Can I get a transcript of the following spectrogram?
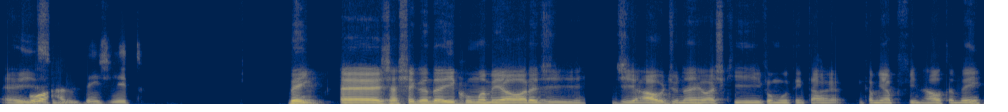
É isso. Porra, não tem jeito. Bem, é, já chegando aí com uma meia hora de, de áudio, né? Eu acho que vamos tentar encaminhar para o final também.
